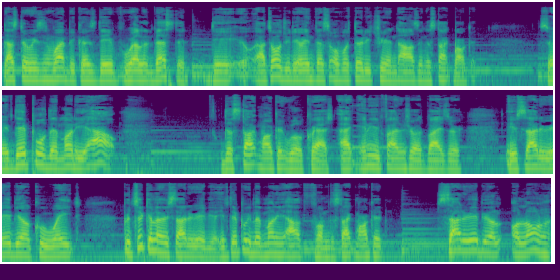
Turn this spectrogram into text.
That's the reason why, because they've well invested. They, I told you, they invest over thirty trillion dollars in the stock market. So if they pull their money out, the stock market will crash. Any financial advisor if Saudi Arabia or Kuwait, particularly Saudi Arabia, if they put their money out from the stock market, Saudi Arabia alone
